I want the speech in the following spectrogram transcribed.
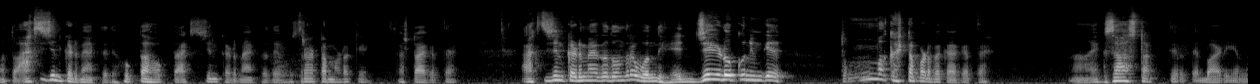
ಮತ್ತು ಆಕ್ಸಿಜನ್ ಕಡಿಮೆ ಆಗ್ತದೆ. ಹೋಗ್ತಾ ಹೋಗ್ತಾ ಆಕ್ಸಿಜನ್ ಕಡಿಮೆ ಆಗ್ತದೆ. ಉಸಿರಾಟ ಮಾಡೋಕ್ಕೆ ಕಷ್ಟ ಆಗುತ್ತೆ. ಆಕ್ಸಿಜನ್ ಕಡಿಮೆ ಆಗೋದು ಅಂದರೆ ಒಂದು ಹೆಜ್ಜೆ ಇಡೋಕ್ಕೂ ನಿಮಗೆ ತುಂಬ ಕಷ್ಟಪಡಬೇಕಾಗತ್ತೆ. ಎಕ್ಸಾಸ್ಟ್ ಆಗ್ತಿರುತ್ತೆ ಬಾಡಿ ಎಲ್ಲ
